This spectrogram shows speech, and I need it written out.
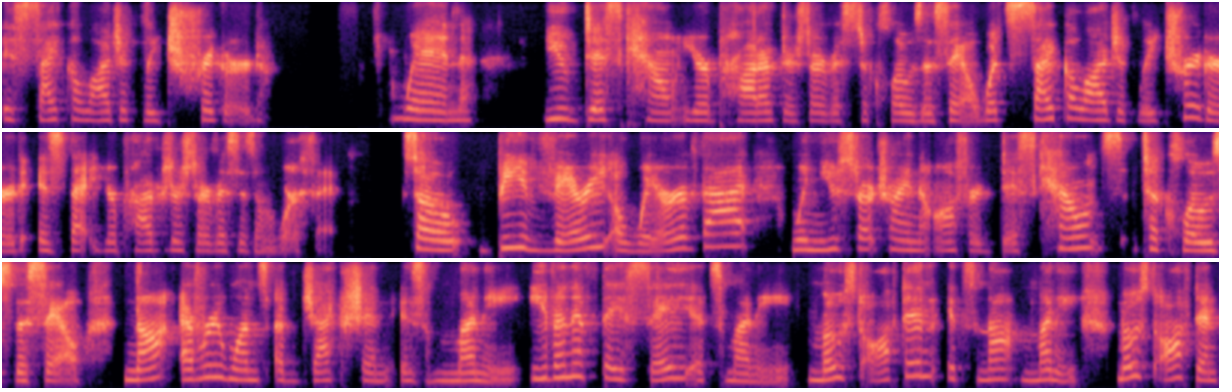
is psychologically triggered when you discount your product or service to close a sale. What's psychologically triggered is that your product or service isn't worth it. So be very aware of that when you start trying to offer discounts to close the sale. Not everyone's objection is money. Even if they say it's money, most often it's not money. Most often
